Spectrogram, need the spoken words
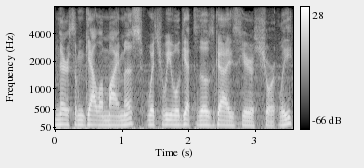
there's some Gallimimus, which we will get to those guys here shortly.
